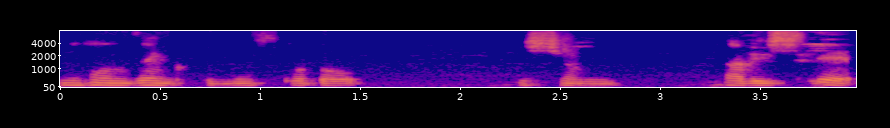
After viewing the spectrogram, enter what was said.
日本全国息子と一緒に旅して、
